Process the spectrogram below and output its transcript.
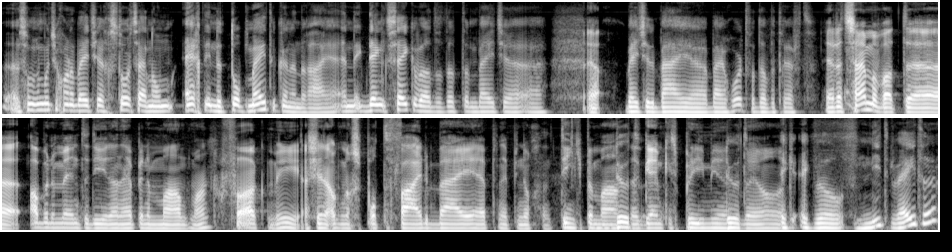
Eh, soms moet je gewoon een beetje gestoord zijn om echt in de top mee te kunnen draaien. En ik denk zeker wel dat dat een beetje, Ja. Beetje erbij eh, bij hoort wat dat betreft. Ja, dat zijn maar wat eh, abonnementen die je dan hebt in een maand, man. Fuck me. Als je dan ook nog Spotify erbij hebt, dan heb je nog een tientje per maand. Dude. de GameKings Premium. Dude. Ik, ik wil niet weten.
